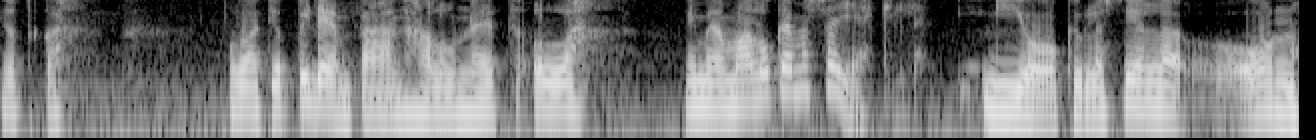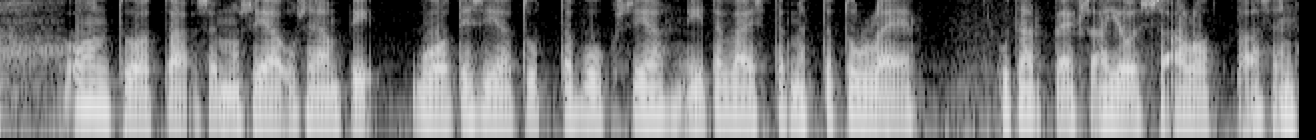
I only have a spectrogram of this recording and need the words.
jotka ovat jo pidempään halunneet olla nimenomaan lukemassa Jehkille? Joo, kyllä siellä on, on tuota semmoisia useampi vuotisia tuttavuuksia. Niitä väistämättä tulee, kun tarpeeksi ajoissa aloittaa sen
